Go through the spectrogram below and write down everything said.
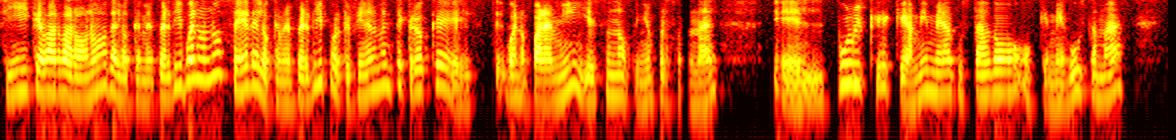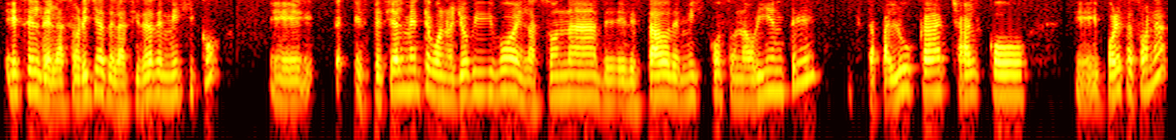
Sí, qué bárbaro, ¿no? De lo que me perdí. Bueno, no sé de lo que me perdí, porque finalmente creo que, este, bueno, para mí, y es una opinión personal, el pulque que a mí me ha gustado o que me gusta más es el de las orillas de la Ciudad de México. Eh, especialmente, bueno, yo vivo en la zona del Estado de México, zona oriente, Ixtapaluca, Chalco, eh, por esa zona.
